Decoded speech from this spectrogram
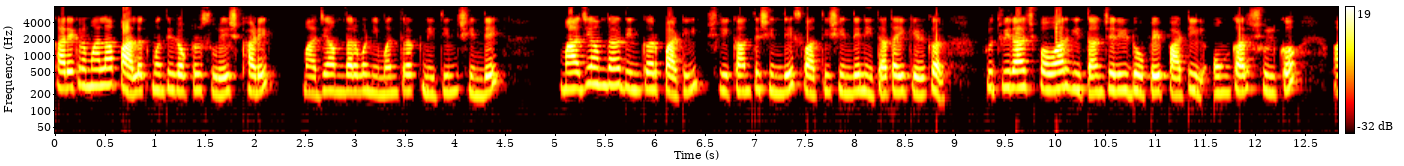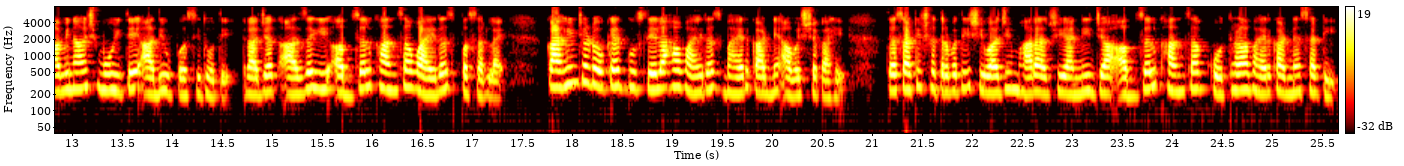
कार्यक्रमाला पालकमंत्री डॉक्टर सुरेश खाडे माजी आमदार व निमंत्रक नितीन शिंदे माजी आमदार दिनकर पाटील श्रीकांत शिंदे स्वाती शिंदे नीताताई केळकर पृथ्वीराज पवार गीतांजली ढोपे पाटील ओंकार शुल्क अविनाश मोहिते आदी उपस्थित होते. राज्यात आजही अफजल खानचा व्हायरस पसरलाय. काहींच्या डोक्यात घुसलेला हा व्हायरस बाहेर काढणे आवश्यक आहे. त्यासाठी छत्रपती शिवाजी महाराज यांनी ज्या अफजल खानचा कोथळा बाहेर काढण्यासाठी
